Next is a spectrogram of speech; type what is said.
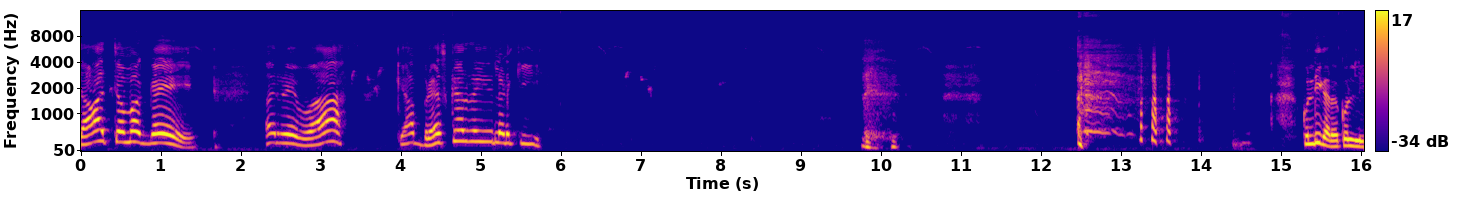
दांत चमक गए। अरे वाह, क्या ब्रश कर रही है लड़की? कुल्ली करो कुल्ली।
